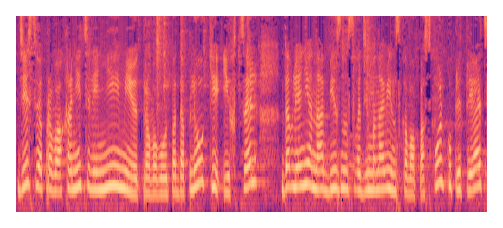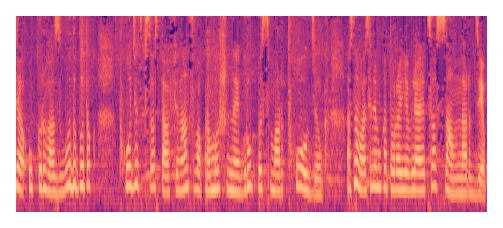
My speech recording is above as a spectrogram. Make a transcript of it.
действия правоохранителей не имеют правовой подоплеки. Их цель – давление на бизнес Вадима Новинского, поскольку предприятие «Укргазвыдобыток» входит в состав финансово-промышленной группы «Смарт Холдинг», основателем которой является сам нардеп.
